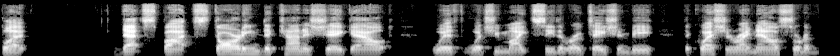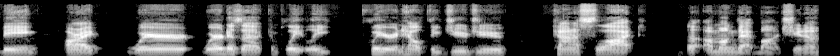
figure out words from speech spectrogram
but that spot starting to kind of shake out with what you might see the rotation be. The question right now is sort of being, all right, where where does a completely clear and healthy Juju kind of slot uh, among that bunch? You know.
